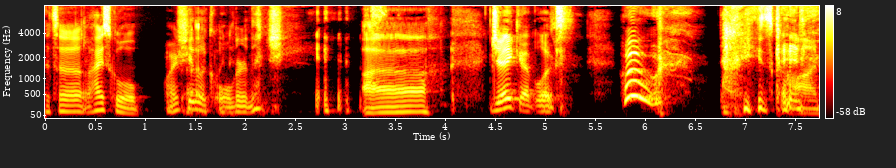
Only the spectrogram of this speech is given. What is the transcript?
It's a high school. why does she Uh, look older than she? Is? Uh, Jacob looks. Whoo. he's gone,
